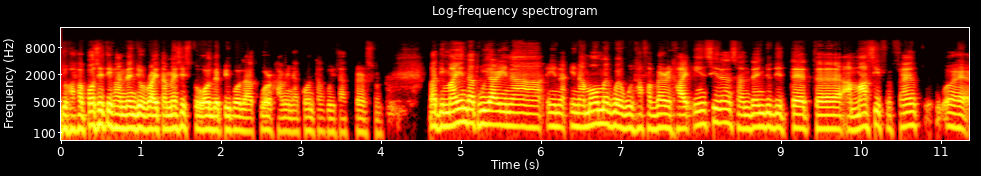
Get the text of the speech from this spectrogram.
you have a positive and then you write a message to all the people that were having a contact with that person. But imagine that we are in a, in a, in a moment where we have a very high incidence and then you detect uh, a massive event, uh,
